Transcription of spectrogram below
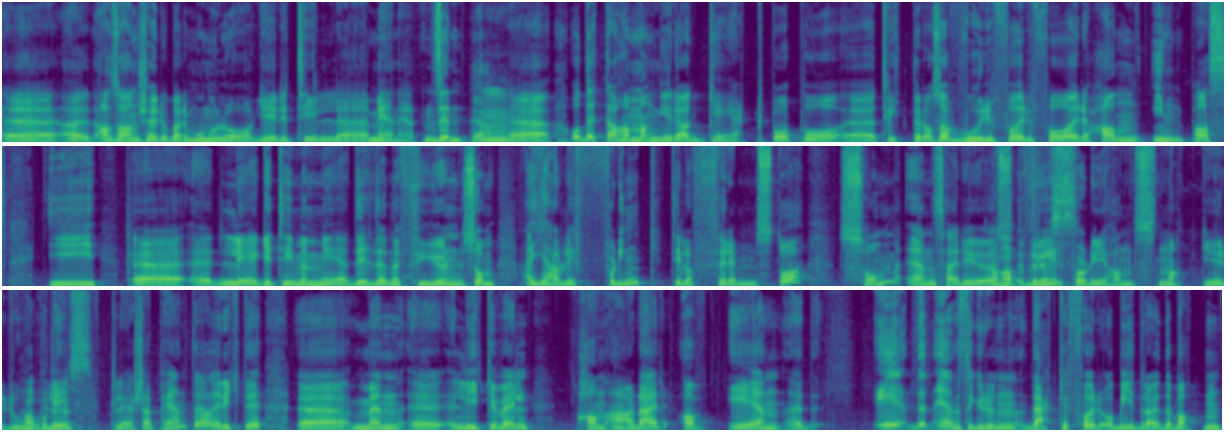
eh, Altså, han kjører jo bare monologer til uh, menigheten sin. Eh, og dette har mange reagert på på Twitter også. Hvorfor får han innpass i legitime medier, denne fyren som er jævlig flink til å fremstå som en seriøs fyr, fordi han snakker rolig, kler seg pent, ja, riktig. Eh, men likevel, han er der av én den eneste grunnen, det er ikke for å bidra i debatten,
